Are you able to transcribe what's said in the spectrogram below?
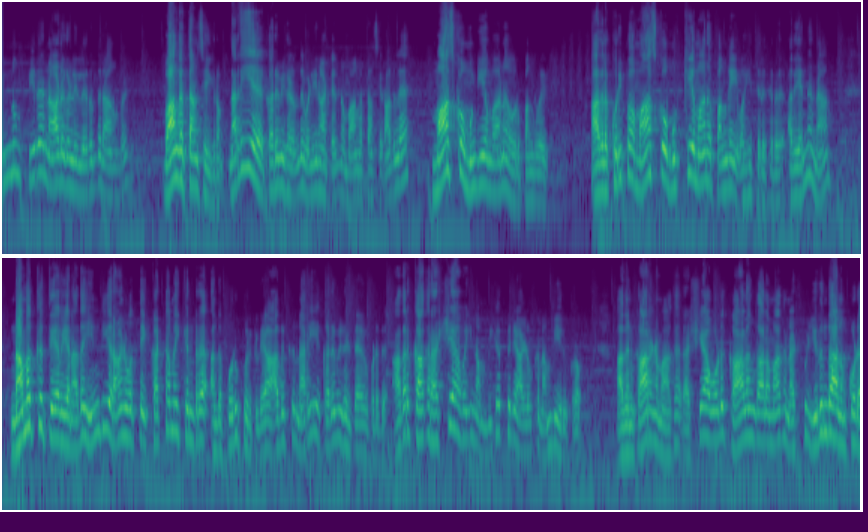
இன்னும் பிற நாடுகளிலிருந்து நாங்கள் வாங்கத்தான் செய்கிறோம். நிறைய கருவிகள் வந்து வெளிநாட்டிலிருந்து வாங்கத்தான் செய்கிறோம். அதில் மாஸ்கோ முக்கியமான ஒரு பங்கு அதில் குறிப்பாக மாஸ்கோ முக்கியமான பங்கை வகித்திருக்கிறது. அது என்னென்னா நமக்கு தேவையான அதை இந்திய ராணுவத்தை கட்டமைக்கின்ற அந்த பொறுப்பு இருக்கு இல்லையா? அதுக்கு நிறைய கருவிகள் தேவைப்படுது. அதற்காக ரஷ்யாவை நாம் மிகப்பெரிய அளவுக்கு நம்பி இருக்கிறோம். அதன் காரணமாக ரஷ்யாவோடு காலங்காலமாக நட்பு இருந்தாலும் கூட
